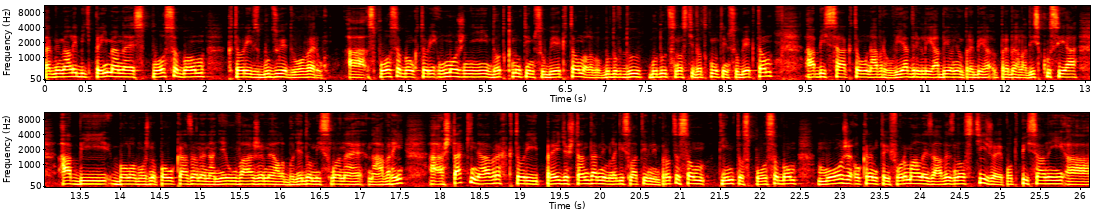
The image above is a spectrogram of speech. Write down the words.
tak by mali byť príjmané spôsobom, ktorý vzbudzuje dôveru a spôsobom, ktorý umožní dotknutým subjektom alebo v budúcnosti dotknutým subjektom, aby sa k tomu návrhu vyjadrili, aby o ňom prebehla diskusia, aby bolo možno poukázané na neuvážené alebo nedomyslené návrhy. A až taký návrh, ktorý prejde štandardným legislatívnym procesom, týmto spôsobom môže okrem tej formálnej záväznosti, že je podpísaný a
